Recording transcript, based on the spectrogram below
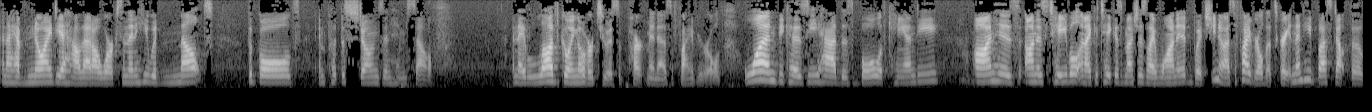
and I have no idea how that all works. And then he would melt the gold and put the stones in himself. And I loved going over to his apartment as a five year old. One, because he had this bowl of candy on his on his table and I could take as much as I wanted, which, you know, as a five year old that's great. And then he'd bust out the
